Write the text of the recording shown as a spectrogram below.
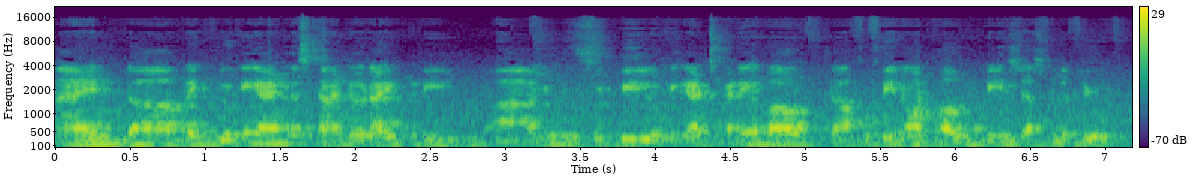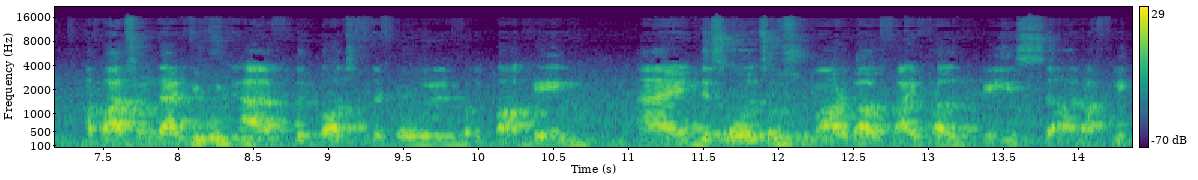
And uh, like looking at a standard itinerary, uh, you should be looking at spending about uh, fifteen odd thousand rupees just for the fuel. Apart from that, you would have the cost for the toll, for the parking, and this also should amount about five thousand rupees uh, roughly.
